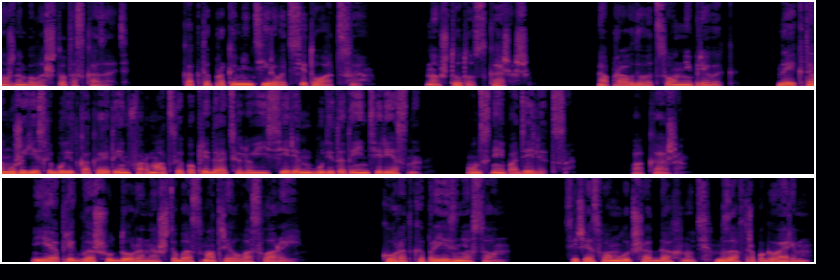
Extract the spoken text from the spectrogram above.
Нужно было что-то сказать. Как-то прокомментировать ситуацию. Но что тут скажешь? Оправдываться он не привык. Да и к тому же, если будет какая-то информация по предателю, и Сирен будет это интересно, он с ней поделится. Пока же. «Я приглашу Дорана, чтобы осмотрел вас, Лорей», — коротко произнес он. Сейчас вам лучше отдохнуть, завтра поговорим».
